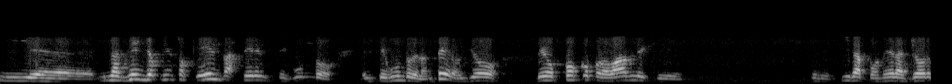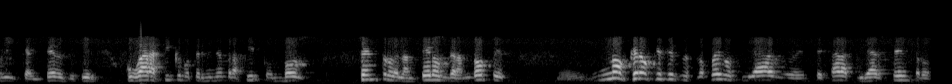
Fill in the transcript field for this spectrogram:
Eh, y, más bien yo pienso que él va a ser el segundo, el segundo delantero. Yo veo poco probable que, que decida poner a Jordi Caicedo, es decir, jugar así como terminó en Brasil con dos centrodelanteros grandotes. No creo que ese es nuestro juego, tirar, empezar a tirar centros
